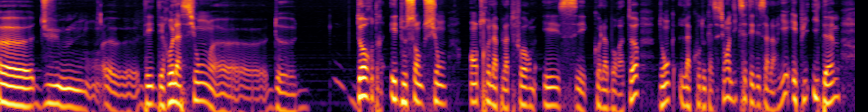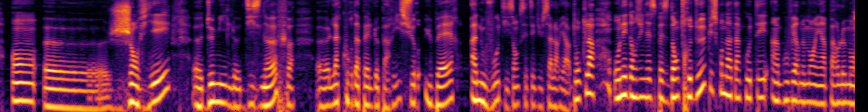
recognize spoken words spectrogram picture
euh, du, des, relations d'ordre et de sanctions entre la plateforme et ses collaborateurs. Donc la Cour de cassation a dit que c'était des salariés. Et puis idem, en euh, janvier 2019, euh, euh, la Cour d'appel de Paris sur Uber, à nouveau disant que c'était du salariat. Donc là, on est dans une espèce d'entre-deux, puisqu'on a d'un côté un gouvernement et un Parlement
